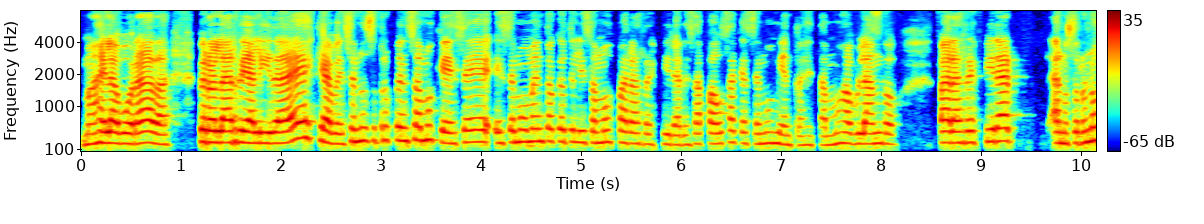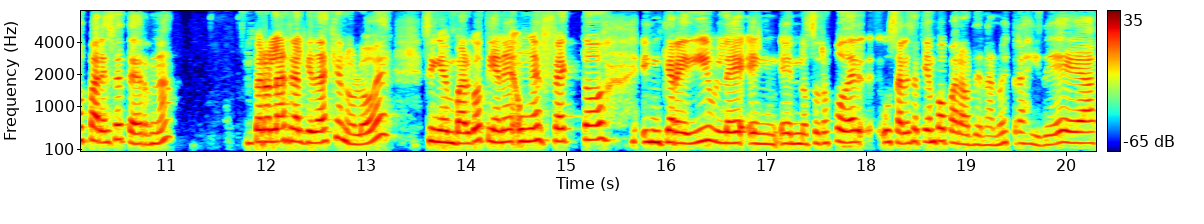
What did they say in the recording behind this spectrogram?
más elaboradas, pero la realidad es que a veces nosotros pensamos que ese, ese momento que utilizamos para respirar, esa pausa que hacemos mientras estamos hablando para respirar, a nosotros nos parece eterna, pero la realidad es que no lo es. Sin embargo, tiene un efecto increíble en, nosotros poder usar ese tiempo para ordenar nuestras ideas,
